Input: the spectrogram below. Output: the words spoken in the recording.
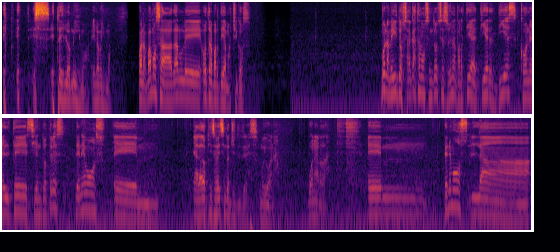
esto es lo mismo, es lo mismo. Bueno, vamos a darle otra partida más, chicos. Bueno, amiguitos, acá estamos entonces en una partida de tier 10 con el T103. Tenemos eh, a la 215B183, muy buena, buenarda. Eh, tenemos la,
